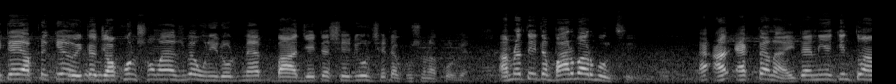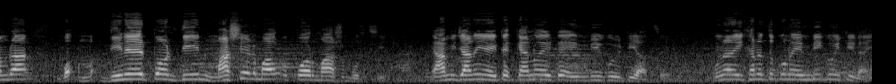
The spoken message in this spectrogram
এটাই আপনাকে, ওইটা যখন সময় আসবে, উনি রোড ম্যাপ বা যেটা শিডিউল সেটা ঘোষণা করবেন। আমরা তো এটা বারবার বলছি। একটা না, এটা নিয়ে কিন্তু আমরা দিনের পর দিন, মাসের পর মাস বলছি। আমি জানি না এটা কেন এটা এমবিগুইটি আছে। ওনার এখানে তো কোনো এমবিগুইটি নাই।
